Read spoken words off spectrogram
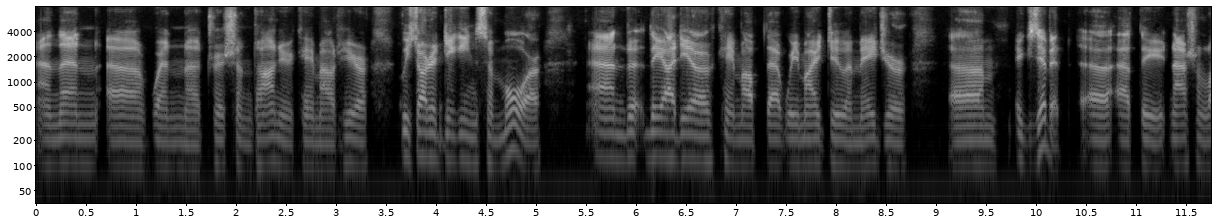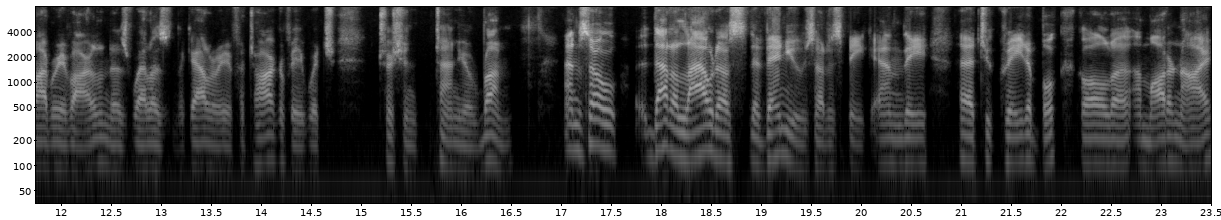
And then uh, when uh, Trish and Tanya came out here, we started digging some more. And the idea came up that we might do a major um, exhibit uh, at the National Library of Ireland as well as in the Gallery of Photography, which Trish and Tanya run. And so that allowed us the venue, so to speak, and the uh, to create a book called uh, A Modern Eye,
